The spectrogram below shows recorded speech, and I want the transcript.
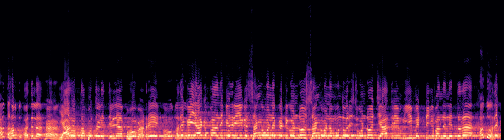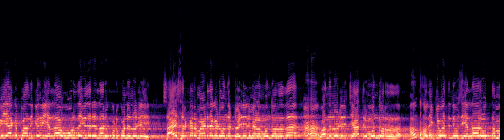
ಹೌದು ಹೌದು. ಅದಲ್ಲ. ಯಾರು ತಪ್ಪು ತಳಿ ತಿಳಿಯಕ್ ಹೋಗ್ಬೇಡ್ರಿ. ಅದಕ್ಕೆ ಯಾಕಪ್ಪ ಅಂತ ಕೇಳಿದ್ರೆ ಈಗ ಸಂಘವನ್ನ ಕಟ್ಟಿಕೊಂಡು ಸಂಘವನ್ನ ಮುಂದುವರಿಸಿಕೊಂಡು ಜಾತ್ರೆ ಈ ಮೆಟ್ಟಿಗೆ ಬಂದು ನಿಂತದ ಹೌದು. ಅದಕ್ಕೆ ಯಾಕಪ್ಪ ಅಂತ ಕೇಳಿದ್ರೆ ಎಲ್ಲಾ ಊರ್ ದೈವದವ್ರು ಎಲ್ಲಾರು ಕುಡ್ಕೊಂಡು ನೋಡಿ ಸಹಾಯ ಸರ್ಕಾರ ಮಾಡಿದಾಗ ಒಂದು ಡೊಳ್ಳಿನ ಮೇಲೆ ಮುಂದುವರೆದ. ಒಂದು ನೋಡಿ ಜಾತ್ರೆ ಮುಂದುವರೆದ ಹೌದು, ಹೌದು. ಅದಕ್ಕೆ ಇವತ್ತಿನ ದಿವಸ ಎಲ್ಲಾರು ತಮ್ಮ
